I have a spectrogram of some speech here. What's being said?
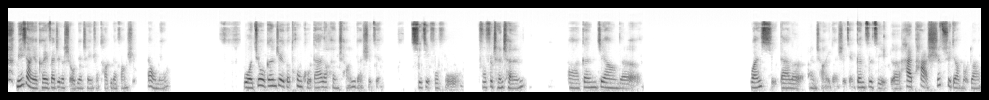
冥想也可以在这个时候变成一种逃避的方式。但我没有，我就跟这个痛苦待了很长一段时间，起起伏伏，浮浮沉沉，啊，跟这样的。关系待了很长一段时间，跟自己的害怕失去掉某段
